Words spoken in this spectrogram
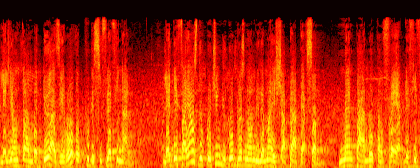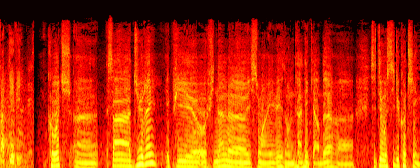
les Lions tombent 2 à 0 au coup de sifflet final. Les défaillances de coaching du Gobros n'ont nullement échappé à personne, même pas à nos confrères de FIFA TV. Coach, euh, ça a duré et puis euh, au final euh, ils sont arrivés dans le dernier quart d'heure. C'était aussi du coaching.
